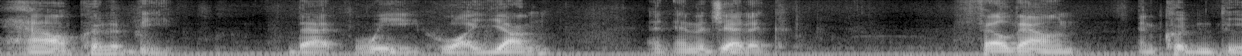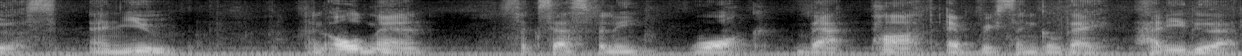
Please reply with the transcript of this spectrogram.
How could it be that we, who are young and energetic, fell down and couldn't do this? And you, an old man, successfully walk that path every single day. How do you do that?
